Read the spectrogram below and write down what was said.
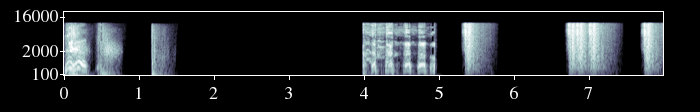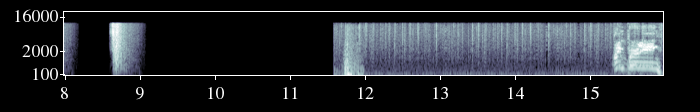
I'm burning!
